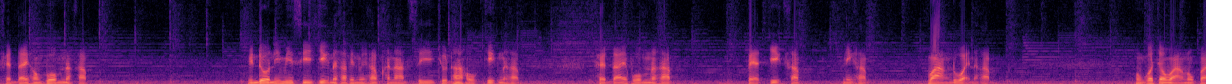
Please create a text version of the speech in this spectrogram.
แผ่นไดร์ของผมนะครับ Windows นี่มี4จิกนะครับเห็นไหมครับขนาด 4.56จิกนะครับแผ่นไดร์ผมนะครับ8จิกครับนี่ครับ ว่างด้วยนะครับ ผมก็จะวางลงไป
